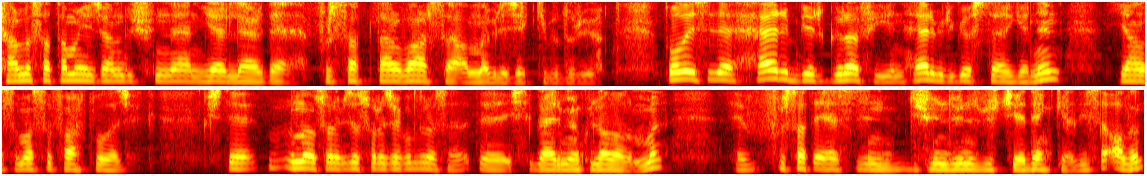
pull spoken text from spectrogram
karlı satamayacağını düşünülen yerlerde fırsatlar varsa alınabilecek gibi duruyor. Dolayısıyla her bir grafiğin, her bir göstergenin yansıması farklı olacak. İşte bundan sonra bize soracak olursa e, işte gayrimenkul alalım mı? E, fırsat eğer sizin düşündüğünüz bütçeye denk geldiyse alın.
